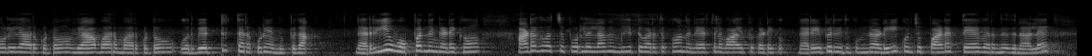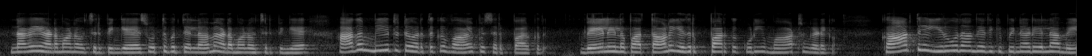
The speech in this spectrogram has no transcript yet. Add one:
தொழிலாக இருக்கட்டும் வியாபாரமாக இருக்கட்டும் ஒரு வெற்றி தரக்கூடிய அமைப்பு தான் நிறைய ஒப்பந்தம் கிடைக்கும். அடகு வச்ச பொருள் எல்லாமே மீட்டு வரதுக்கும் அந்த நேரத்தில் வாய்ப்பு கிடைக்கும். நிறைய பேர் இதுக்கு முன்னாடி கொஞ்சம் பண தேவை இருந்ததுனால நகையை அடமானம் வச்சுருப்பீங்க. சொத்து பத்து எல்லாமே அடமானம் வச்சுருப்பீங்க. அதை மீட்டுட்டு வரதுக்கு வாய்ப்பு சிறப்பாக இருக்குது. வேலையில் பார்த்தாலும் எதிர்பார்க்கக்கூடிய மாற்றம் கிடைக்கும். கார்த்திகை இருபதாம் தேதிக்கு பின்னாடி எல்லாமே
